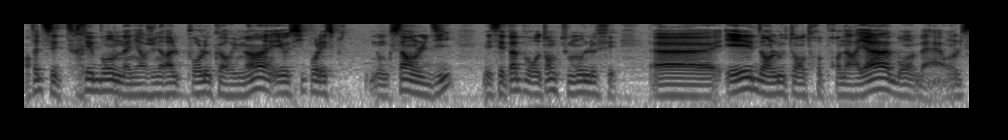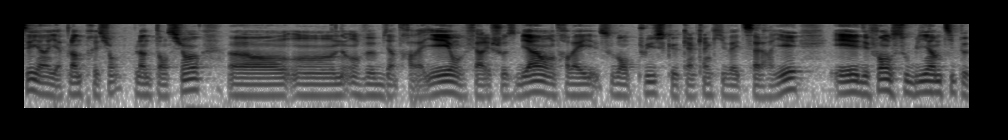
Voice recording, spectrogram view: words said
en fait c'est très bon de manière générale pour le corps humain et aussi pour l'esprit. Donc ça on le dit, mais c'est pas pour autant que tout le monde le fait. Euh, et dans l'auto-entrepreneuriat, bon, bah, on le sait, hein, il y a plein de pression, plein de tensions. on, on, veut bien travailler, on veut faire les choses bien, on travaille souvent plus que quelqu'un qui va être salarié, et des fois on s'oublie un petit peu.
